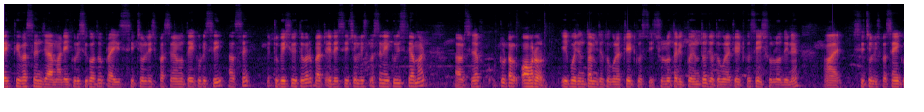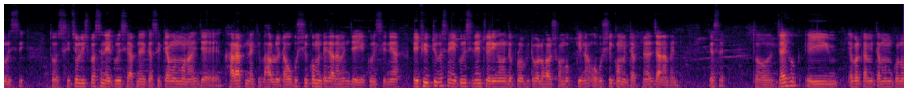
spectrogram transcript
দেখতে পাচ্ছেন যে আমার একুরেসি কত? প্রায় ছিচল্লিশ পার্সেন্টের মতো একুরেসি আছে। একটু বেশি হতে পারে বাট এটা ছিচল্লিশ পার্সেন্ট একুরেসি আমার। আর সেটা টোটাল ওভারঅল এই পর্যন্ত আমি যতগুলো ট্রেড করছি, ষোলো তারিখ পর্যন্ত যতগুলো ট্রেড করছি এই ষোলো দিনে আমার ছিচল্লিশ পার্সেন্ট একুরেসি তো ছিচল্লিশ পার্সেন্ট একুরেসি আপনার কাছে কেমন মনে হয়? যে খারাপ নাকি ভালো? এটা অবশ্যই কমেন্টে জানাবেন যে একুরেসি নিয়ে, এই ফিফটি পার্সেন্ট একুরেসি নিয়ে ট্রেডিংয়ের মধ্যে প্রফিটেবল হওয়া সম্ভব কিনা? অবশ্যই কমেন্টে আপনারা জানাবেন। ঠিক আছে? তো যাই হোক, এই এবার আমি তেমন কোনো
